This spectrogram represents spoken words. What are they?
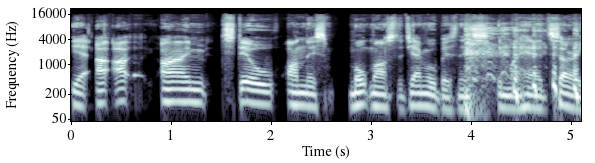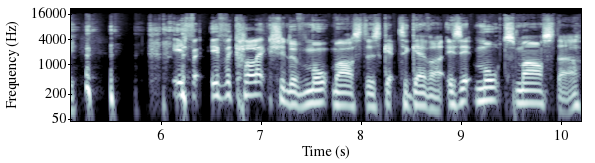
Yeah, I, I, I'm still on this Malt Master General business in my head. Sorry. If if a collection of Malt Masters get together, is it Malt's Master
